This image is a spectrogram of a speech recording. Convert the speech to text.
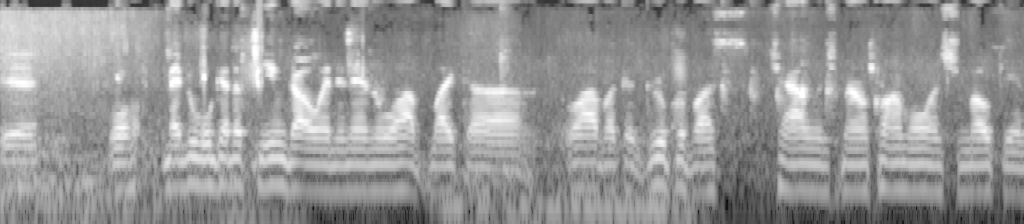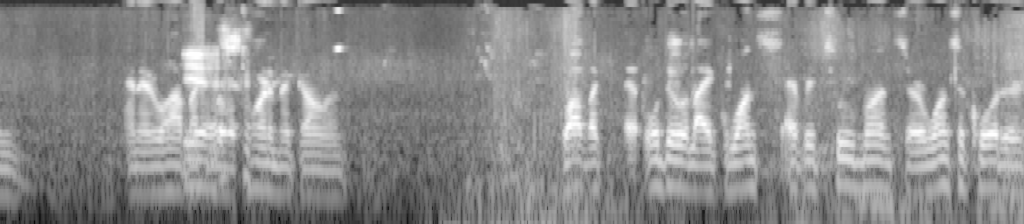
Yeah. Well, maybe we'll get a team going, and then we'll have like uh we'll have like a group of us challenge Mount Carmel and Shamokin, and and then we'll have like Yeah. a little tournament going. We'll have like we'll do it like once every two months or once a quarter.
